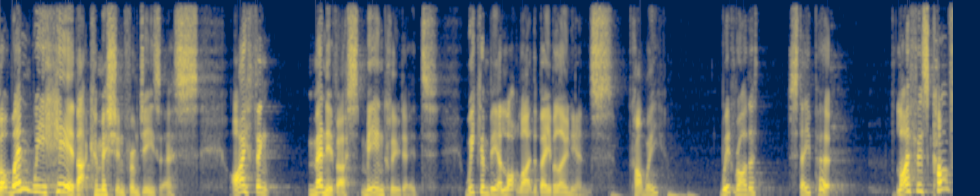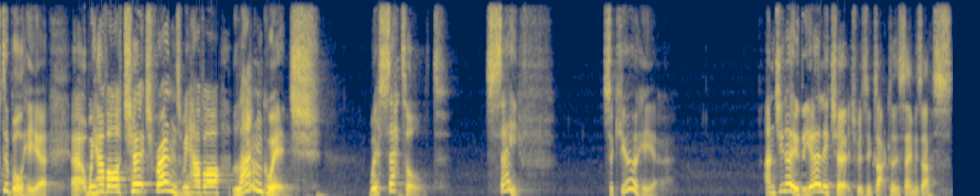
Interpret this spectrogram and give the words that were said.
But when we hear that commission from Jesus, I think many of us, me included, we can be a lot like the Babylonians, can't we? We'd rather stay put. Life is comfortable here. Uh, we have our church friends, we have our language. We're settled, safe secure here. And you know, the early church was exactly the same as us.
